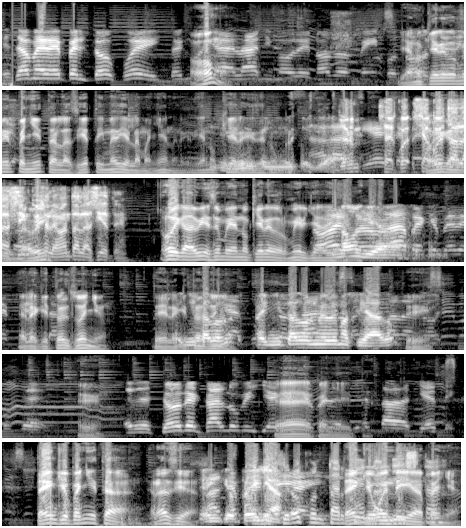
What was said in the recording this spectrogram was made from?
Esa me despertó, fue. tengo ya el ánimo de no dormir. Ya no quiere dormir Peñita a las siete y media de la mañana. Ya no quiere, dice el hombre. se, acuesta a las 5 y se levanta a las 7. Oiga, David, ese hombre ya no quiere dormir. Ya, no, ya. Se le quitó el sueño. Se le Peñita, quitó el sueño. Peñita durmió demasiado. Sí. sí el show de Carlos Guillén. Eh, Peñita. Thank you, Peñita. Gracias. Thank you, Peña. Quiero contar Thank you, buen día, Peña.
